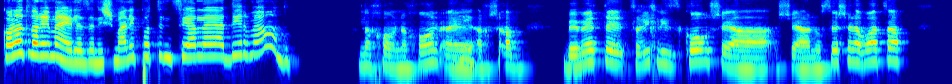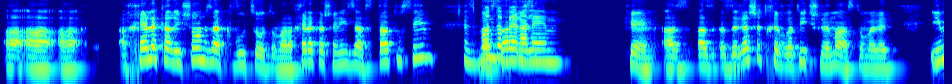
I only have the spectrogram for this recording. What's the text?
כל הדברים האלה, זה נשמע לי פוטנציאל אדיר מאוד. נכון, נכון. אה, עכשיו, באמת אה, צריך לזכור שה, שהנושא של הוואטסאפ, החלק הראשון זה הקבוצות, אבל החלק השני זה הסטטוסים. אז בוא נדבר עליהם. כן, אז, אז, אז זה רשת חברתית שלמה, זאת אומרת, אם,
